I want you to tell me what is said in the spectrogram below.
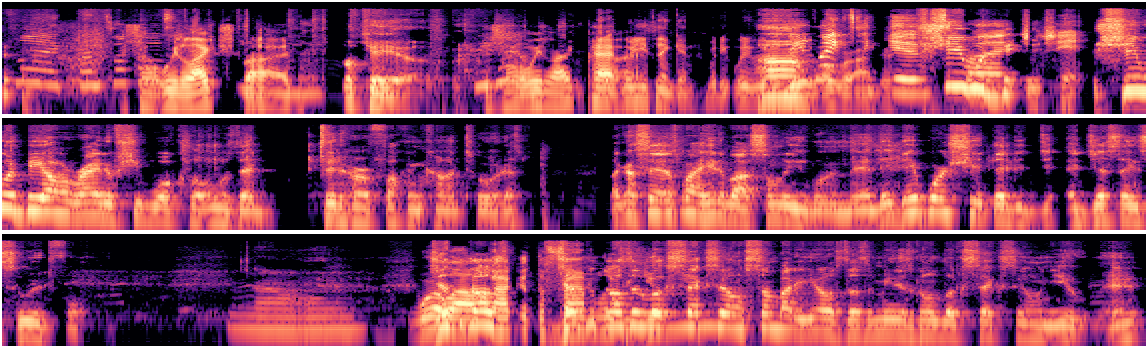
Look, I thought we liked Spud. Okay, uh, I thought we liked Pat, Spud. what are you thinking? What do you, what, what Um, you We like to under? give she would be shit. she would be all right if she wore clothes that fit her fucking contour. That's Like I said, that's why I hate about some of these women, man. They they wear shit that it it just ain't suited for. No. Well, out back at the family. just family because it looks sexy on somebody else doesn't mean it's gonna look sexy on you, man.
